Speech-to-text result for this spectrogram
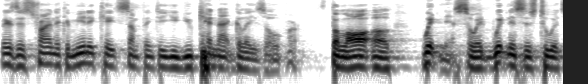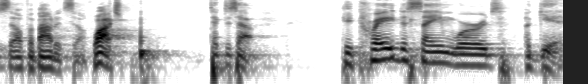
because it's trying to communicate something to you you cannot glaze over. It's the law of witness. So it witnesses to itself about itself. Watch. Check this out. He prayed the same words again.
